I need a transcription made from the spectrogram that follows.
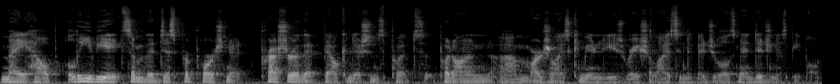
may help alleviate some of the disproportionate pressure that bail conditions put put on um, marginalized communities, racialized individuals, and Indigenous people.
